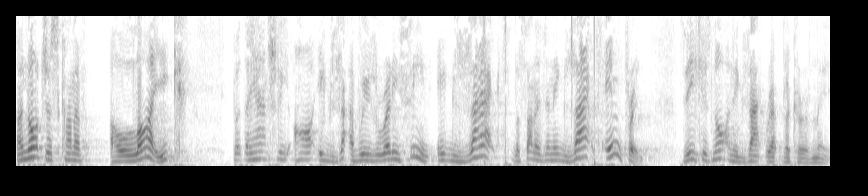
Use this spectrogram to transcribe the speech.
are not just kind of alike, but they actually are exact. We've already seen exact. The Son is an exact imprint Zeke is not an exact replica of me.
